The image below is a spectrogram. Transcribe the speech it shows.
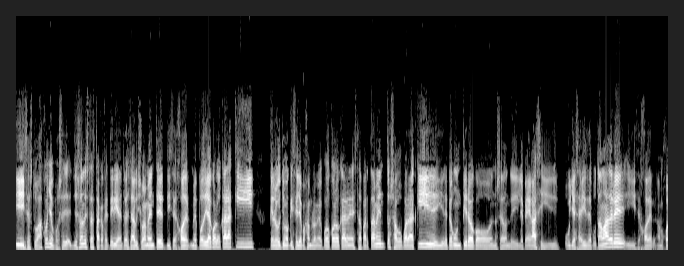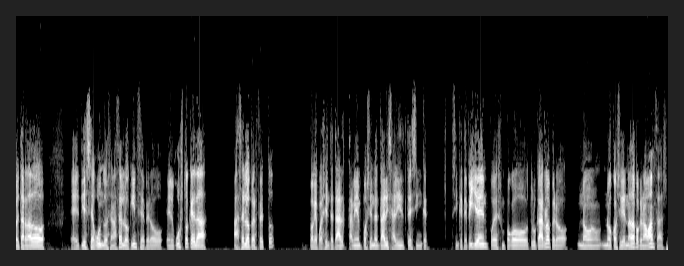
Y dices tú, ah, coño, pues eh, yo sé dónde está esta cafetería. Entonces ya visualmente dices, joder, me podría colocar aquí, que lo último que hice yo, por ejemplo, me puedo colocar en este apartamento, salgo por aquí y le pego un tiro con no sé dónde. Y le pegas y huyes ahí de puta madre y dices, joder, a lo mejor he tardado eh, 10 segundos en hacerlo, 15, pero el gusto que da hacerlo perfecto, porque puedes intentar, también puedes intentar y salirte sin que sin que te pillen, puedes un poco trucarlo, pero no, no consigues nada porque no avanzas.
